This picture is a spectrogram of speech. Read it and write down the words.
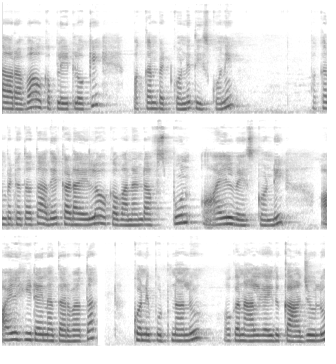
ఆ రవ్వ ఒక ప్లేట్లోకి పక్కన పెట్టుకోండి తీసుకొని పక్కన పెట్టిన తర్వాత అదే కడాయిలో ఒక one and half spoon oil వేసుకోండి. ఆయిల్ హీట్ అయిన తర్వాత కొన్ని పుట్నాలు ఒక నాలుగైదు కాజులు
